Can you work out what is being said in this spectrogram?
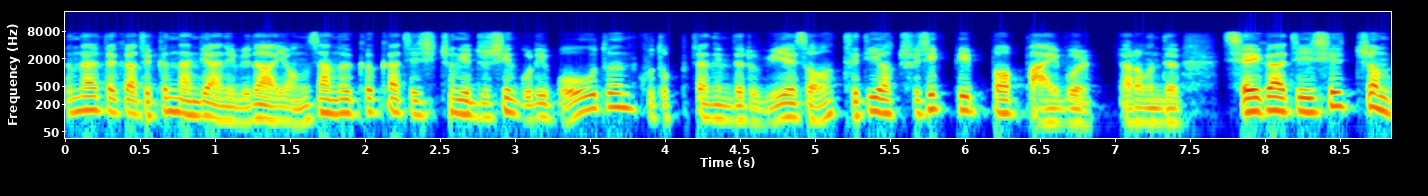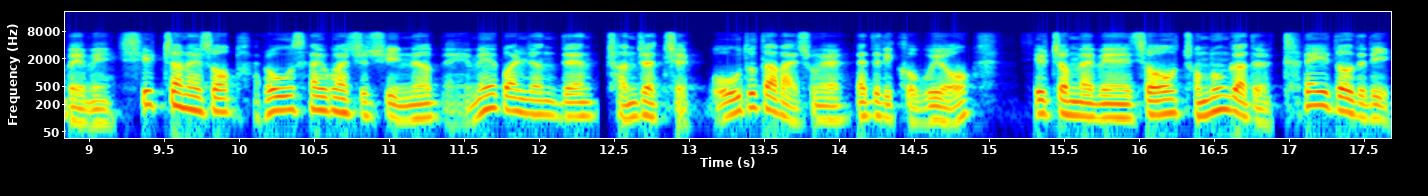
끝날 때까지 끝난 게 아닙니다. 영상을 끝까지 시청해주신 우리 모든 구독자님들을 위해서 드디어 주식 비법 바이블 여러분들 세 가지 실전 매매 실전에서 바로 사용하실 수 있는 매매 관련된 전자책 모두 다 발송을 해드릴 거고요. 실전 매매에서 전문가들, 트레이더들이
